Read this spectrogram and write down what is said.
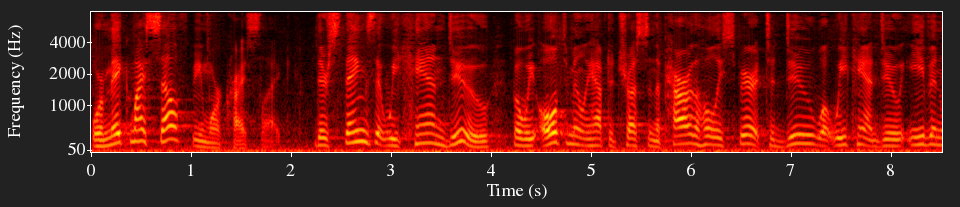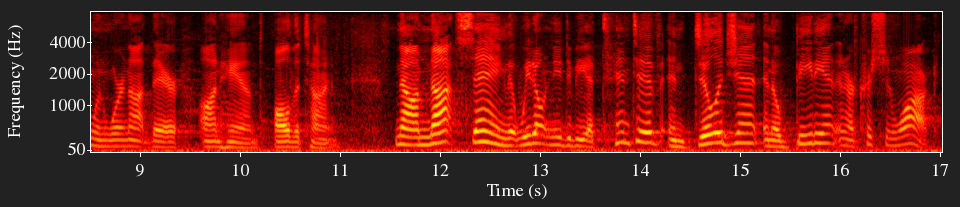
or make myself be more Christ like. There's things that we can do, but we ultimately have to trust in the power of the Holy Spirit to do what we can't do even when we're not there on hand all the time. Now, I'm not saying that we don't need to be attentive and diligent and obedient in our Christian walk.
